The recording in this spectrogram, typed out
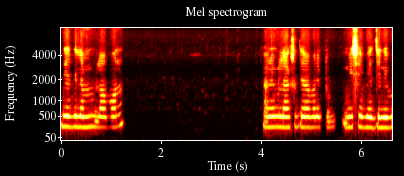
দিয়ে দিলাম লবণ। আর এগুলো একসাথে আবার একটু মিশিয়ে ভেজে নিব।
